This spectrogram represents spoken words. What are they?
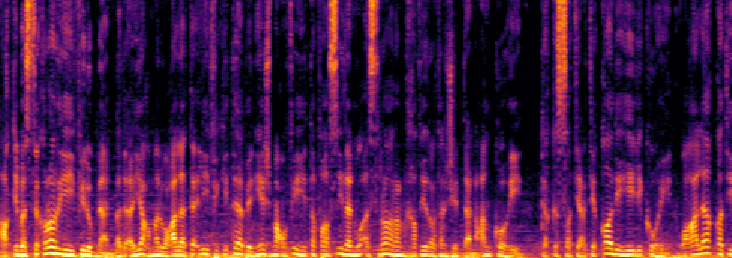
عقب استقراره في لبنان بدأ يعمل على تأليف كتاب يجمع فيه تفاصيلا وأسرارا خطيرة جدا عن كوهين كقصة اعتقاله لكوهين وعلاقة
